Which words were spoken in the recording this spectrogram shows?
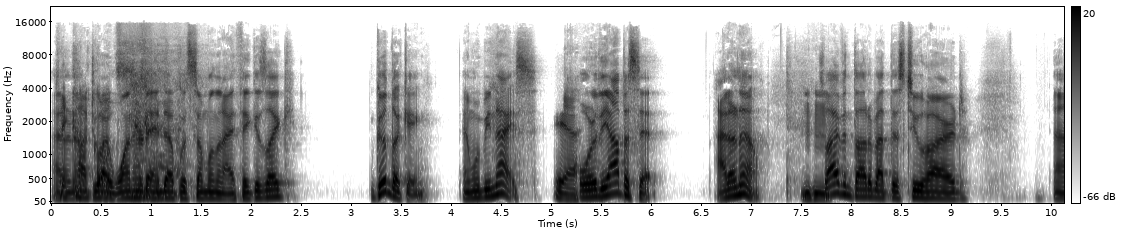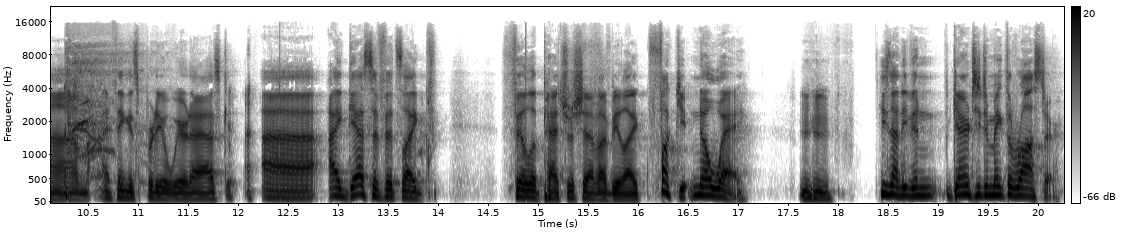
I don't know. Do I want her to end up with someone that I think is like good looking and would be nice, yeah. or the opposite? I don't know. Mhm. So I haven't thought about this too hard. Um, I think it's pretty a weird ask. Uh, I guess if it's like Filip Petrusev, I'd be like, "Fuck you, no way." Mm-hmm. He's not even guaranteed to make the roster.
